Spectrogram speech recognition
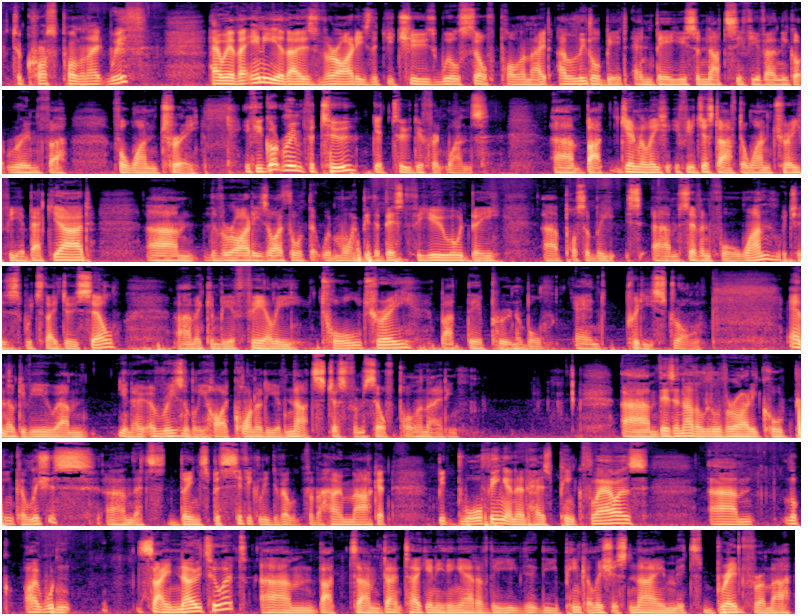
to cross-pollinate with. However, any of those varieties that you choose will self-pollinate a little bit and bear you some nuts if you've only got room for, for one tree. If you've got room for two, get two different ones. Uh, but generally, if you're just after one tree for your backyard, um, the varieties I thought that would might be the best for you would be uh, possibly um, 741, which is which they do sell. Um, it can be a fairly tall tree, but they're prunable and pretty strong and they'll give you, um, you know, a reasonably high quantity of nuts just from self-pollinating. Um, there's another little variety called Pinkalicious um, that's been specifically developed for the home market. Bit dwarfing and it has pink flowers. Um, look, I wouldn't say no to it, um, but um, don't take anything out of the, the, the Pinkalicious name. It's bred from a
